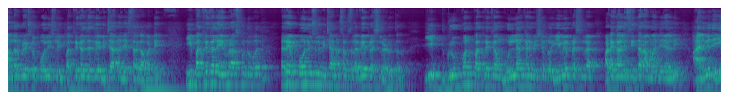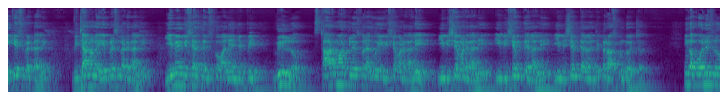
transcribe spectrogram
ఆంధ్రప్రదేశ్లో పోలీసులు ఈ పత్రికలు చదివే విచారణ చేస్తారు కాబట్టి ఈ పత్రికలు ఏం రాసుకుంటూ పోతే రేపు పోలీసులు విచారణ సంస్థలు అవే ప్రశ్నలు అడుగుతారు. ఈ గ్రూప్ వన్ పత్రిక మూల్యాంకన విషయంలో ఏమేమి ప్రశ్నలు అడగాలి సీతారామాంజనేయుల్ని? ఆయన మీద ఏ కేసు పెట్టాలి? విచారణలో ఏ ప్రశ్నలు అడగాలి? ఏమేమి విషయాలు తెలుసుకోవాలి అని చెప్పి వీళ్ళు స్టార్ మార్కులు వేసుకొని అదిగో ఈ విషయం అడగాలి ఈ విషయం అడగాలి ఈ విషయం తేలాలి ఈ విషయం తేలాలని చెప్పి రాసుకుంటూ వచ్చారు. ఇంకా పోలీసులు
